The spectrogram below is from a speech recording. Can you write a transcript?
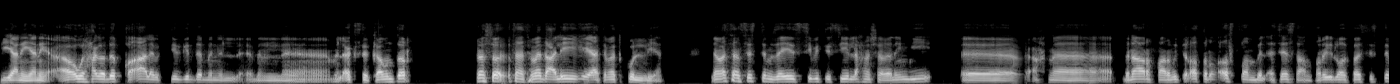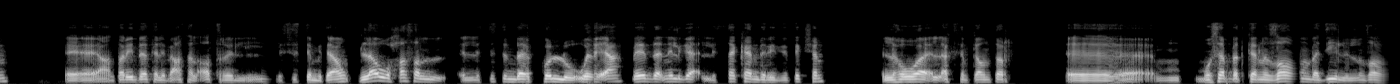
يعني يعني أول حاجة دقة أعلى بكتير جدا من ال من من ال axle counter في نفس الوقت اعتماد عليه اعتماد كلي يعني. يعني مثلا system زي ال CBTC اللي إحنا شغالين بيه آه، إحنا بنعرف عربية القطر أصلا بالأساس عن طريق ال Wi-Fi system عن طريق ال data اللي بيبعتها القطر لل system بتاعه. لو حصل ال system ده كله وقع بنبدأ نلجأ لل secondary detection اللي هو ال axle counter آه، مثبت كنظام بديل للنظام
